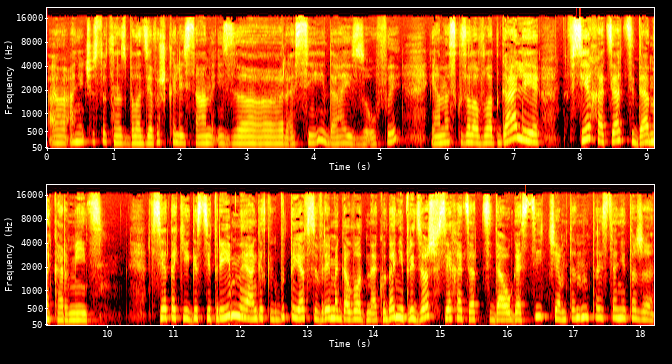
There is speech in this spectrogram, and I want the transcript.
А, они чувствуют, у нас была девушка Лисан из э, России, да, из Уфы, и она сказала, в Латгалии все хотят тебя накормить все такие гостеприимные, а как будто я все время голодная. Куда не придешь, все хотят тебя угостить чем-то. Ну, то есть они тоже...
